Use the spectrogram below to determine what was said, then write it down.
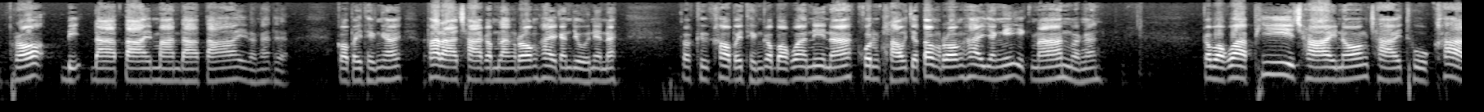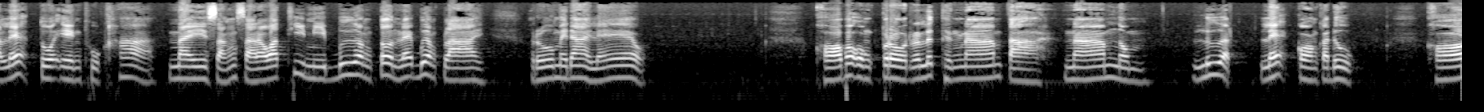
ๆ เพราะบิดาตายมารดาตายว่างั้นเถอะก็ไปถึงไงพระราชากำลังร้องไห้กันอยู่เนี่ยนะก็คือเข้าไปถึงก็บอกว่านี่นะ คนเขาจะต้องร้องไห้อย่างนี้อีกนานว่างั้น ก็บอกว่าพี่ชายน้องชายถูกฆ่าและตัวเองถูกฆ่า ในสังสารวัตที่มีเบื้องต้นและเบื้องปลาย รู้ไม่ได้แล้ว ขอพระองค์โปรดระลึกถึงน้ำตา น้ำนม เลือดและกองกระดูก ของ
